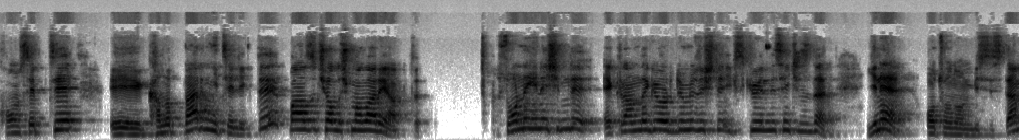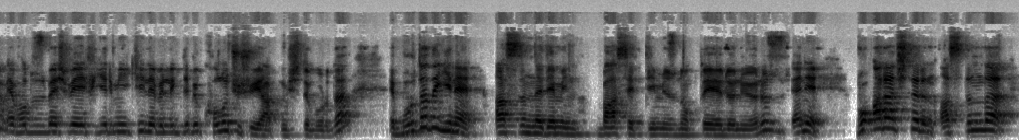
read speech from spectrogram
konsepti e, kanıtlar nitelikte bazı çalışmalar yaptı. Sonra yine şimdi ekranda gördüğümüz işte XQ58'ler. Yine otonom bir sistem. F-35 ve F-22 ile birlikte bir kol uçuşu yapmıştı burada. E burada da yine aslında demin bahsettiğimiz noktaya dönüyoruz. Yani bu araçların aslında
